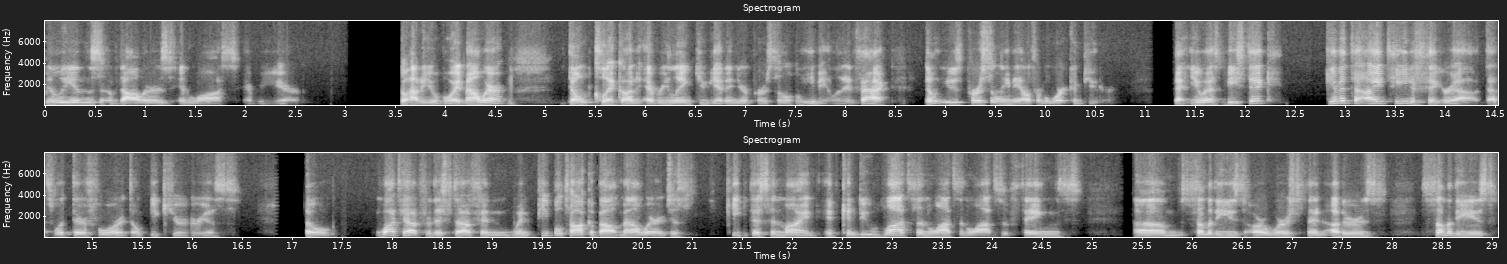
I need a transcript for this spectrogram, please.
billions of dollars in loss every year. So, how do you avoid malware? Don't click on every link you get in your personal email. And in fact, don't use personal email from a work computer. That USB stick, give it to IT to figure out. That's what they're for. Don't be curious. So, watch out for this stuff. And when people talk about malware, just keep this in mind. It can do lots and lots and lots of things. Um, some of these are worse than others. Some of these,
